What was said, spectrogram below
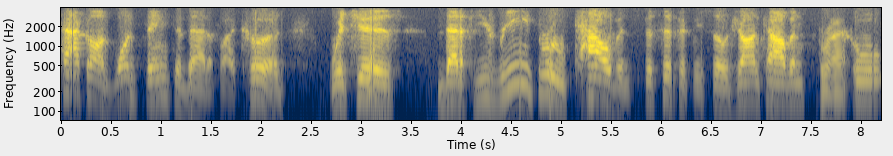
tack on one thing to that, if I could, which is that if you read through Calvin specifically, so John Calvin, Right. who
